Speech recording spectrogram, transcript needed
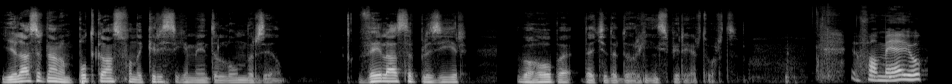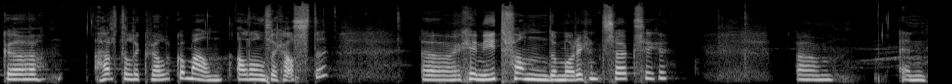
Je luistert naar een podcast van de Christengemeente Londerzeel. Veel luisterplezier. We hopen dat je erdoor geïnspireerd wordt. Van mij ook uh, hartelijk welkom aan al onze gasten. Uh, geniet van de morgen, zou ik zeggen. Um, en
